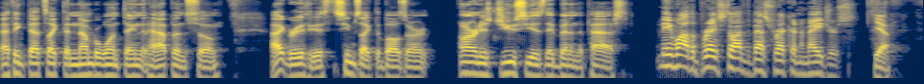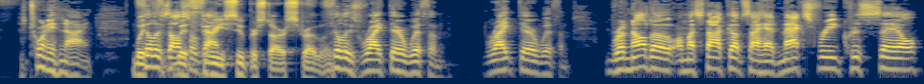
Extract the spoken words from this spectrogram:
I think that's like the number one thing that happens. So I agree with you. It seems like the balls aren't aren't as juicy as they've been in the past. Meanwhile, the Braves still have the best record in the majors. Yeah. 29. With, Philly's also with got three superstars struggling. Philly's right there with them. Right there with them. Ronaldo, on my stock ups, I had Max Fried, Chris Sale,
